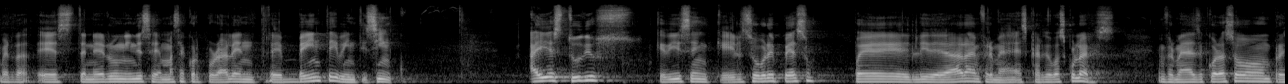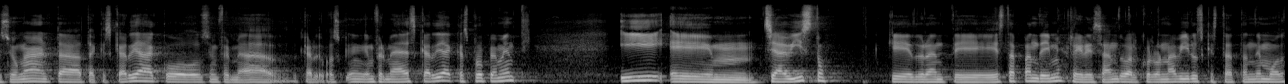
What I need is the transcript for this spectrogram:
¿verdad? Es tener un índice de masa corporal entre 20 y 25. Hay estudios que dicen que el sobrepeso puede liderar a enfermedades cardiovasculares, enfermedades de corazón, presión alta, ataques cardíacos, enfermedad enfermedades cardíacas propiamente. Y em, se ha visto que durante esta pandemia, regresando al coronavirus que está tan de moda,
